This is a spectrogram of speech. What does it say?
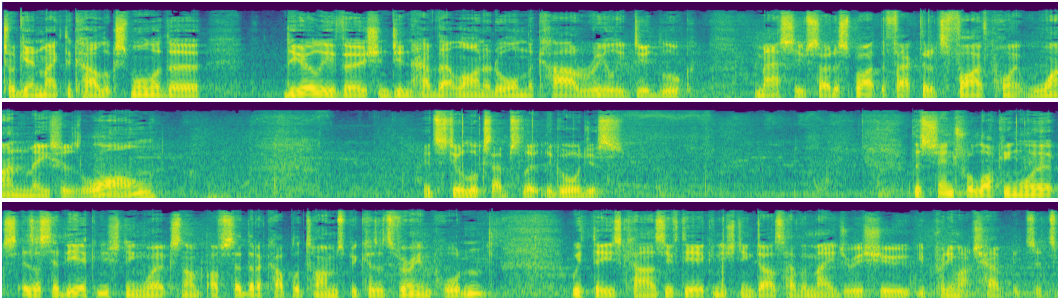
to again make the car look smaller. The the earlier version didn't have that line at all, and the car really did look massive. So, despite the fact that it's 5.1 metres long, it still looks absolutely gorgeous. The central locking works. As I said, the air conditioning works, and I've, I've said that a couple of times because it's very important with these cars. If the air conditioning does have a major issue, you pretty much have it's, it's,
